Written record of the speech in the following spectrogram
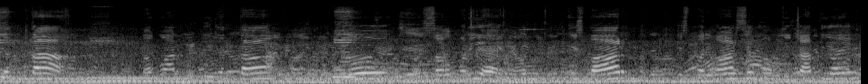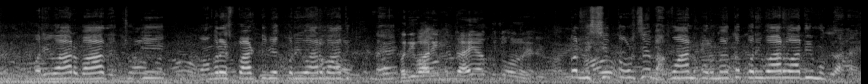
जनता भगवान की जनता जो सर्वोपरि है इस बार इस परिवार से मुक्ति चाहती है। परिवारवाद चूँकि कांग्रेस पार्टी भी एक परिवारवाद है। परिवारिक मुद्दा है या कुछ और है? पर निश्चित तौर से भगवानपुर में तो परिवारवादी मुद्दा है।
